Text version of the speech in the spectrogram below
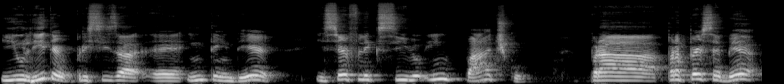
E o líder precisa é, entender e ser flexível e empático para perceber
